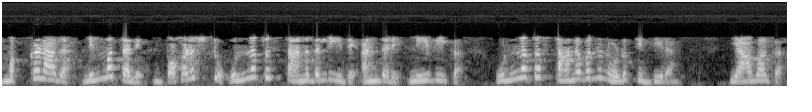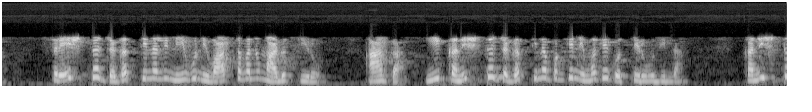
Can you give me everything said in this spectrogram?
ಮಕ್ಕಳಾದ ನಿಮ್ಮ ತಲೆ ಬಹಳಷ್ಟು ಉನ್ನತ ಸ್ಥಾನದಲ್ಲಿ ಇದೆ. ಅಂದರೆ ನೀವೀಗ ಉನ್ನತ ಸ್ಥಾನವನ್ನು ನೋಡುತ್ತಿದ್ದೀರಾ? ಯಾವಾಗ? ಶ್ರೇಷ್ಠ ಜಗತ್ತಿನಲ್ಲಿ ನೀವು ನಿವಾಸವನ್ನು ಮಾಡುತ್ತೀರೋ? ಆಗ ಈ ಕನಿಷ್ಠ ಜಗತ್ತಿನ ಬಗ್ಗೆ ನಿಮಗೆ ಗೊತ್ತಿರುವುದಿಲ್ಲ. ಕನಿಷ್ಠ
